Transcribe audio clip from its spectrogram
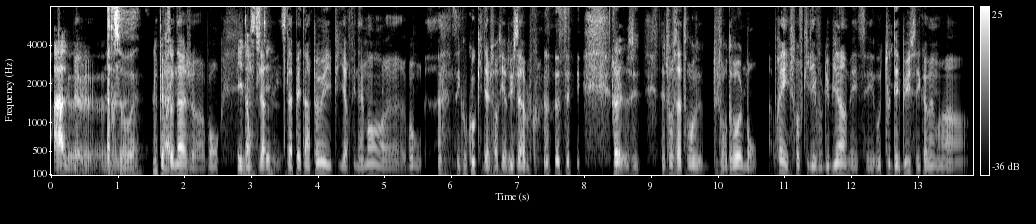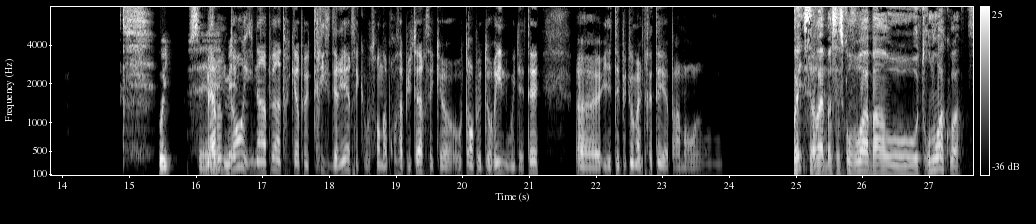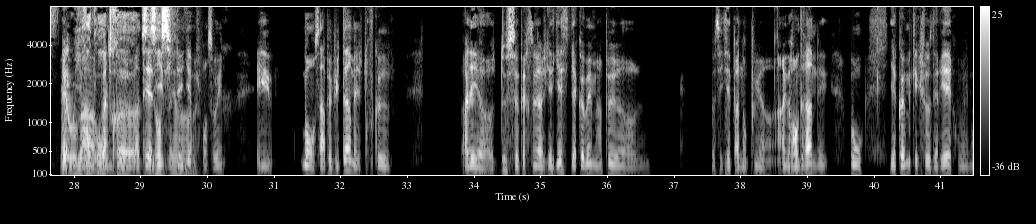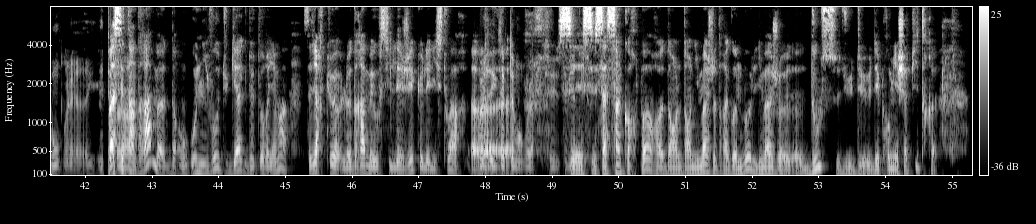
Ah, le, Le- le- Perso, ouais. le personnage. euh, Bon, il se, la, l'identité. il se la pète un peu et puis euh, finalement euh, bon c'est Goku qui doit le sortir du sable quoi. c'est Oui. je trouve ça trop- toujours drôle bon après je trouve qu'il évolue bien mais c'est au tout début c'est quand même un Oui. C'est, mais en même mais- temps il a un peu un truc un peu triste derrière c'est qu'on s'en apprend ça plus tard c'est qu'au temple d'Orine où il était euh, il était plutôt maltraité apparemment Oui, c'est vrai, bah, c'est ce qu'on voit ben, au tournoi, quoi. Ouais, où il 20, rencontre 22, euh, 21e, ses anciens. 21e, je pense oui et bon c'est un peu plus tard mais je trouve que allez euh, de ce personnage gaguesque il y a quand même un peu euh, si c'est pas non plus un, un grand drame, mais bon, il y a quand même quelque chose derrière où bon, euh, il Bah, pas- c'est un drame dans- au niveau du gag de Toriyama. C'est-à-dire que le drame est aussi léger que l'est l'histoire. Voilà, Euh, exactement, voilà. Ça s'incorpore dans, dans l'image de Dragon Ball, l'image euh, douce du, du- des premiers chapitres.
